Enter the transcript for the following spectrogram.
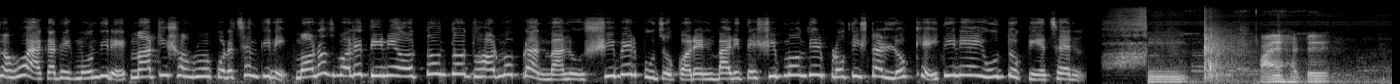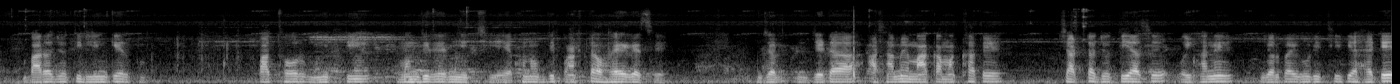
সহ একাধিক মন্দিরে মাটি সংগ্রহ করেছেন তিনি। মনোজ বলে, তিনি অত্যন্ত ধর্মপ্রাণ মানুষ শিবের পুজো করেন। বাড়িতে শিব মন্দির প্রতিষ্ঠার লক্ষ্যেই তিনি এই উদ্যোগ নিয়েছেন। পায়ে হেঁটে বারো জ্যোতির্লিঙ্গের পাথর, মিট্টি মন্দিরের নিচ্ছি এখন অবধি পাঁচটা হয়ে গেছে। যেটা আসামে মা কামাখ্যাতে চারটা জ্যোতি আছে, ওইখানে জলপাইগুড়ি থেকে হেঁটে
